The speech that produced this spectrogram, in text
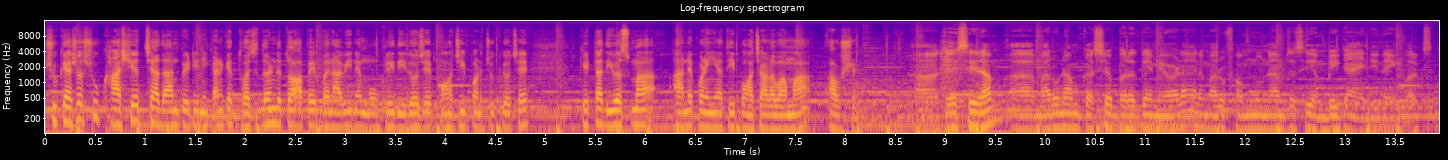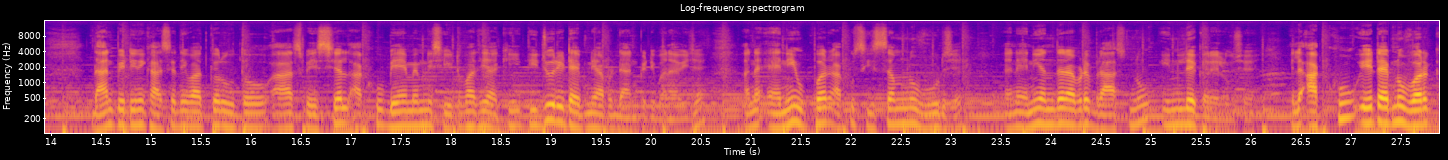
શું કહેશો? શું ખાસિયત છે આ દાનપેટીની? કારણ કે ધ્વજદંડ તો આપે બનાવીને મોકલી દીધો છે, પહોંચી પણ ચૂક્યો છે. કેટલા દિવસમાં આને પણ અહીંયાથી પહોંચાડવામાં આવશે? જય શ્રી રામ. મારું નામ કશ્યપ ભરતભાઈ મેવાડા અને મારું ફર્મનું નામ છે શ્રી અંબિકા એન્જિનિયરિંગ વર્ક્સ. દાનપેટીની ખાસિયતની વાત કરું તો આ સ્પેશિયલ આખું બે એમએમની સીટમાંથી આખી તિજોરી ટાઈપની આપણે દાનપેટી બનાવી છે અને એની ઉપર આખું સીસમનું વુડ છે અને એની અંદર આપણે બ્રાસનું ઇનલે કરેલું છે. એટલે આખું એ ટાઈપનું વર્ક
